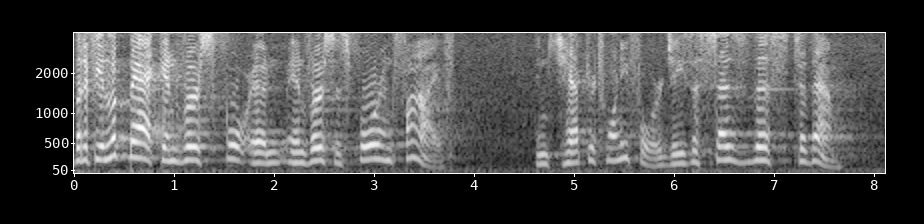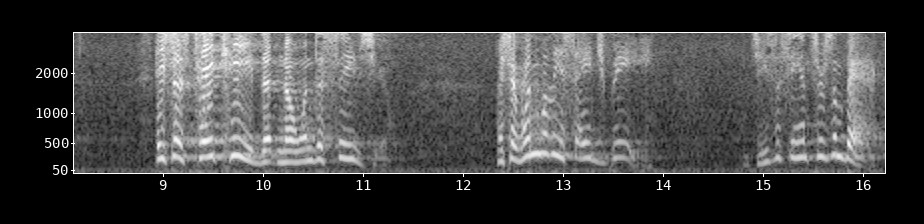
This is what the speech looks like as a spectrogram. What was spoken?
But if you look back in verse four, in, in verses four and five, in chapter 24, Jesus says this to them. He says, Take heed that no one deceives you. I said, When will this age be? Jesus answers them back.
